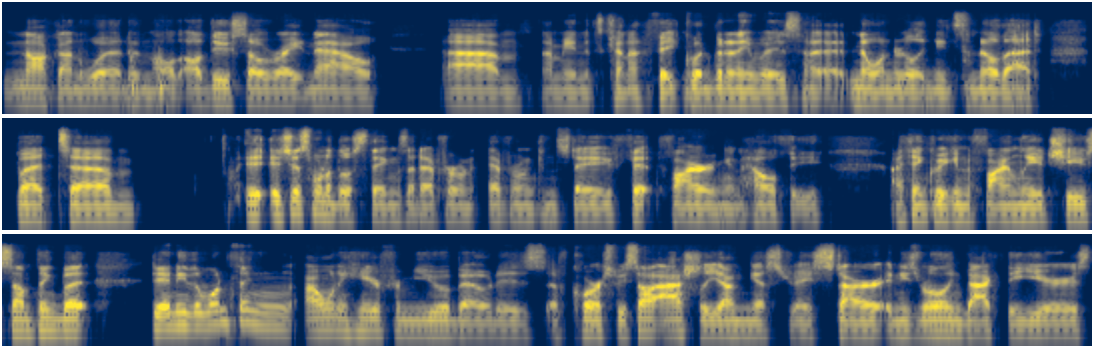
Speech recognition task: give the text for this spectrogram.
knock on wood, and I'll, I'll do so right now. Um, I mean, it's kind of fake wood, but anyways, uh, no one really needs to know that. But um, it, it's just one of those things that everyone everyone can stay fit, firing, and healthy. I think we can finally achieve something. But Danny, the one thing I want to hear from you about is, of course, we saw Ashley Young yesterday start, and he's rolling back the years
